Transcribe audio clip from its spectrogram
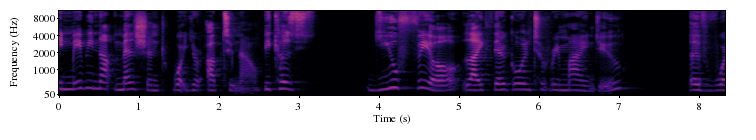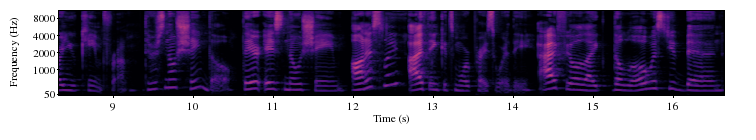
and maybe not mentioned what you're up to now because you feel like they're going to remind you of where you came from. There's no shame though. There is no shame. Honestly, I think it's more praiseworthy. I feel like the lowest you've been,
